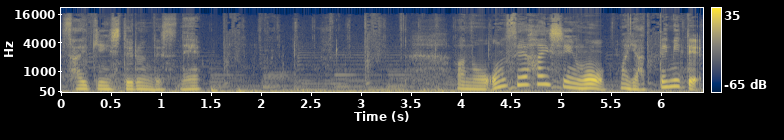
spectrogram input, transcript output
最近してるんですね。あの音声配信を、まあ、やってみて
